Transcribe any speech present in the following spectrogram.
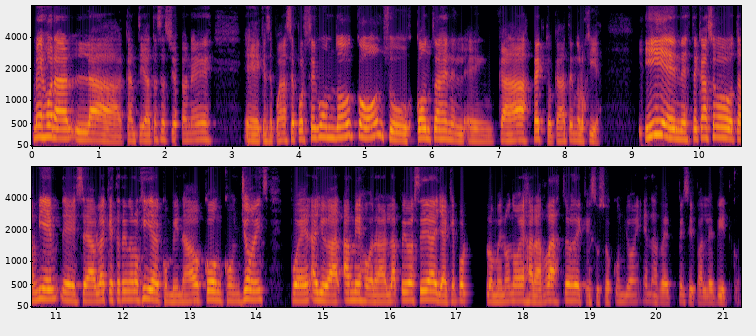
mejorar la cantidad de transacciones eh, que se pueden hacer por segundo con sus contras en, cada aspecto, cada tecnología. Y en este caso también eh, se habla que esta tecnología combinado con, con joints pueden ayudar a mejorar la privacidad, ya que por lo menos no dejará rastros de que se usó con join en la red principal de Bitcoin.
